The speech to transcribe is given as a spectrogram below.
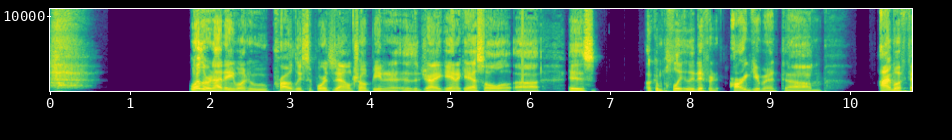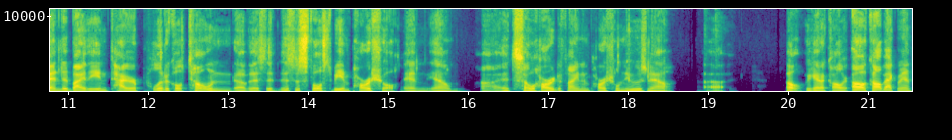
Whether or not anyone who proudly supports Donald Trump being a, is a gigantic asshole uh, is a completely different argument. Um, I'm offended by the entire political tone of this. That This is supposed to be impartial, and you know, uh, it's so hard to find impartial news now. Uh, oh, we got a caller. Oh, call back, man.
